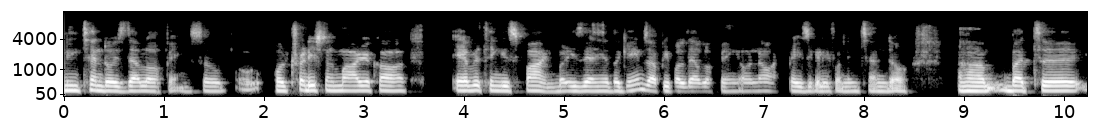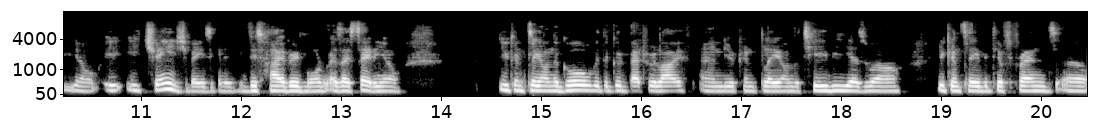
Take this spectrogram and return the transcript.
nintendo is developing? So all traditional mario kart everything is fine but is there any other games are people developing or not basically for nintendo um, but uh, you know, it, it, changed basically this hybrid mode. As I said, you know, you can play on the go with a good battery life, and you can play on the TV as well. You can play with your friends uh,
